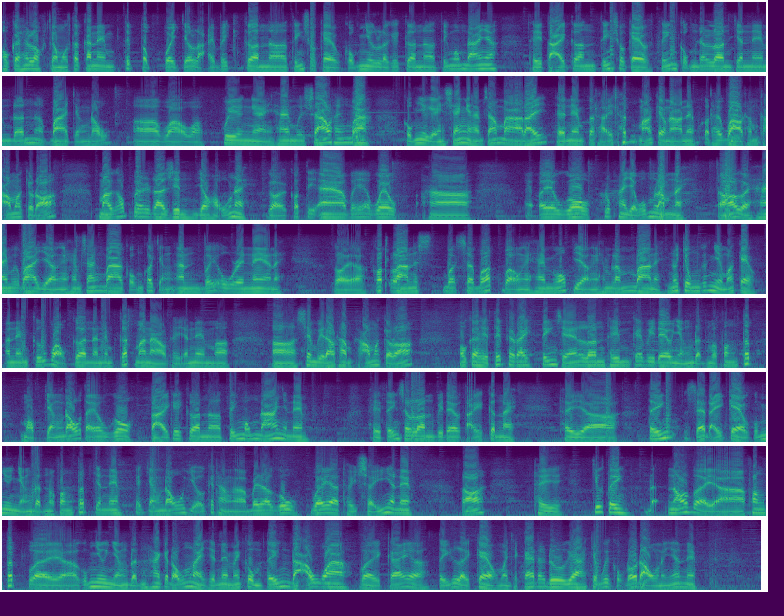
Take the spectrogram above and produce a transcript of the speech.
Ok hello, chào mừng tất cả anh em tiếp tục quay trở lại với cái kênh uh, tiếng số kèo cũng như là cái kênh uh, tiếng bóng đá nhé. Thì tại kênh tiếng số kèo, tiếng cũng đã lên cho anh em đến ờ, uh, 3 trận đấu uh, vào uh, khuya ngày 26 tháng 3 cũng như rạng sáng ngày 26 tháng 3 đấy. Thì anh em có thể thích mã kèo nào anh em có thể vào tham khảo mã kèo đó. Mà góc với Brazil giao hữu này, rồi có TA với Well à, uh, Elgo lúc 2 giờ 45 này. Đó rồi 23 giờ ngày 26 tháng 3 cũng có trận Anh với Ukraine này rồi ờ, uh, Scotland Cyber vào ngày 21 giờ ngày 25 tháng 3 này. Nói chung rất nhiều mã kèo. Anh em cứ vào kênh anh em kết mã nào thì anh em uh, uh, xem video tham khảo mã kèo đó. Ok thì tiếp theo đây tiến sẽ lên thêm cái video nhận định và phân tích một trận đấu tại Euro tại cái kênh uh, Tiến bóng đá nha anh em. Thì tiến sẽ lên video tại cái kênh này. Thì uh, tiến sẽ đẩy kèo cũng như nhận định và phân tích cho anh em cái trận đấu giữa cái thằng uh, Belarus với uh, thụy sĩ nha anh em. Đó thì trước tiên nói về uh, phân tích về uh, cũng như nhận định hai cái đấu này thì anh em hãy cùng tiến đảo qua về cái uh, tỷ lệ kèo mà nhà cái đã đưa ra trong cái cuộc đối đầu này nhé anh em.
